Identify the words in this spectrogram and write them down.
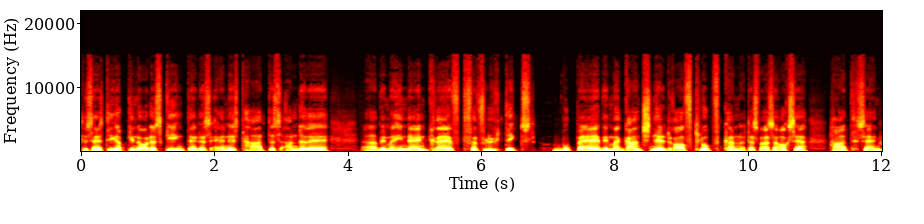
Das heißt, ich habe genau das Gegenteil. Das eine ist hart, das andere, äh, wenn man hineingreift, verflüchtigt. Wobei, wenn man ganz schnell draufklopft, kann das Wasser auch sehr hart sein.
